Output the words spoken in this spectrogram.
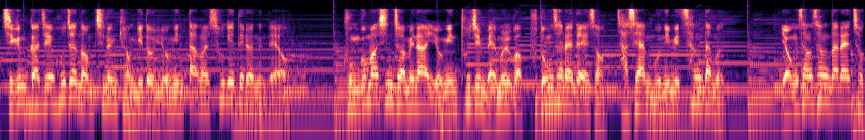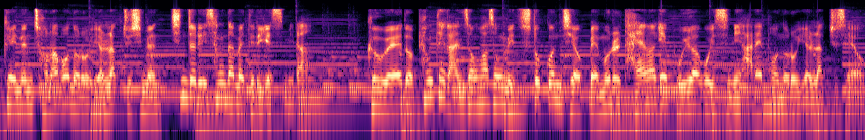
지금까지 호재 넘치는 경기도 용인 땅을 소개드렸는데요. 궁금하신 점이나 용인 토지 매물과 부동산에 대해서 자세한 문의 및 상담은 영상 상단에 적혀 있는 전화번호로 연락 주시면 친절히 상담해 드리겠습니다. 그 외에도 평택 안성 화성 및 수도권 지역 매물을 다양하게 보유하고 있으니 아래 번호로 연락 주세요.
